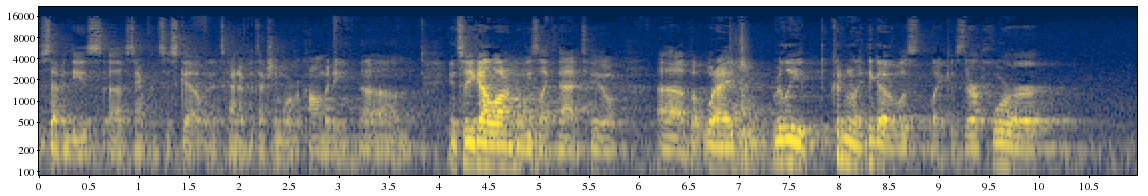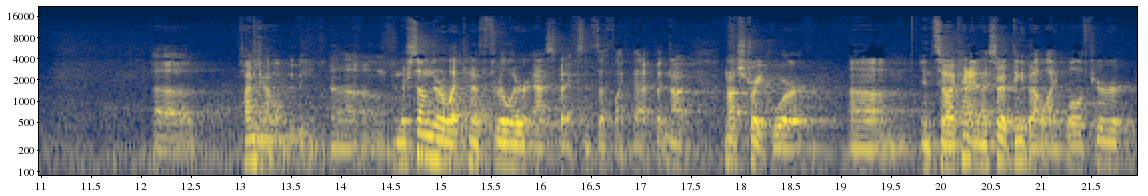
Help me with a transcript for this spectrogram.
70s uh, San Francisco, and it's kind of it's actually more of a comedy. Um, and so you got a lot of movies like that too. Uh, but what I really couldn't really think of was like, is there a horror uh, time travel movie? Um, and there's some that are like kind of thriller aspects and stuff like that, but not not straight horror. Um, and so I kind of I started thinking about like, well, if you're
